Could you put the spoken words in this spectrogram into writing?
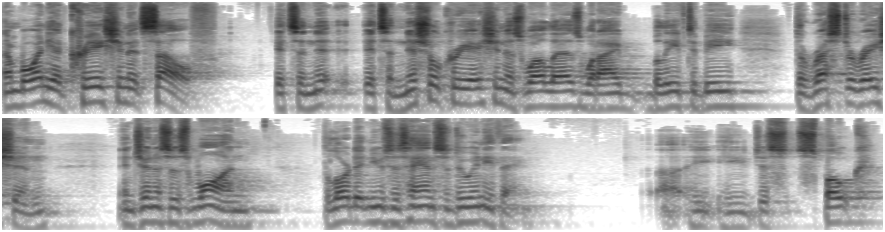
Number one, you had creation itself. It's, an, it's initial creation as well as what I believe to be the restoration in Genesis 1, the Lord didn't use his hands to do anything. Uh, he, he just spoke,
